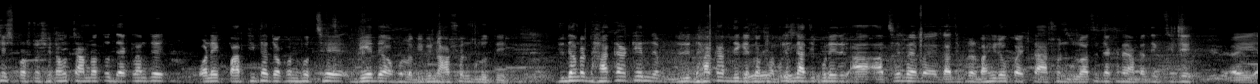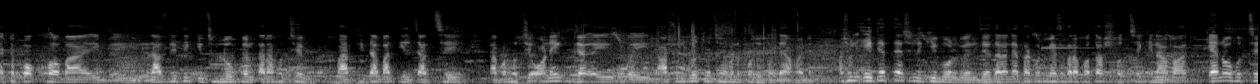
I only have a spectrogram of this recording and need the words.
শেষ প্রশ্ন সেটা হচ্ছে, আমরা তো দেখলাম যে অনেক প্রার্থীতা যখন হচ্ছে দিয়ে দেওয়া হলো বিভিন্ন আসনগুলোতে। যদি আমরা ঢাকাকে যদি ঢাকার দিকে কথা বলি, গাজীপুরের আছে গাজীপুরের বাহিরেও কয়েকটা আসনগুলো আছে, যেখানে আমরা দেখছি যে এই একটা পক্ষ বা রাজনীতিক কিছু লোকজন, তারা হচ্ছে প্রার্থিতা বাতিল চাচ্ছে। তারপর হচ্ছে অনেক ওই আসনগুলোতে হচ্ছে এখনও পর্যন্ত দেওয়া হয়নি। আসলে এটাতে আসলে কি বলবেন যে, যারা নেতাকর্মী আছে, তারা হতাশ হচ্ছে কিনা বা কেন হচ্ছে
